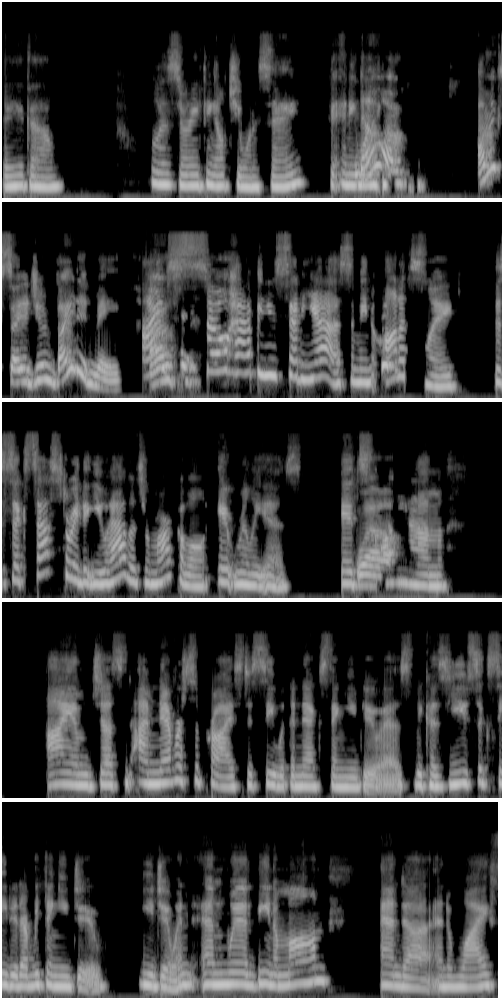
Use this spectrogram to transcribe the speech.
There you go. Well, is there anything else you want to say to anyone? No, I'm, I'm excited you invited me. I'm was, so happy you said yes. I mean, honestly, the success story that you have is remarkable. It really is. It's well, um, I am just, I'm never surprised to see what the next thing you do is because you succeeded everything you do. You do. And, and with being a mom and, uh, and a wife,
